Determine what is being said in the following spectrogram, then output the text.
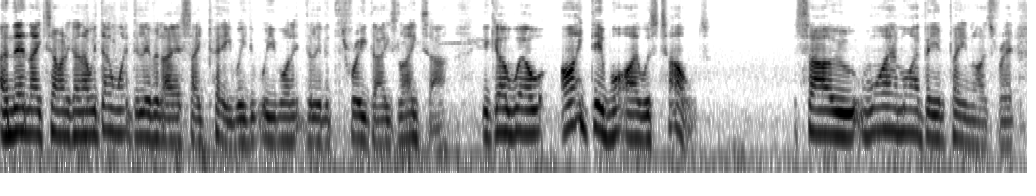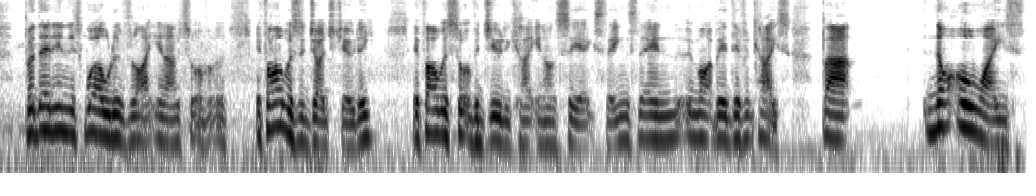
and then they turn around and go, no, we don't want it delivered ASAP. We, we want it delivered three days later. You go, well, I did what I was told. So why am I being penalised for it? But then in this world of like, you know, sort of, uh, if I was a judge, Judy, if I was sort of adjudicating on CX things, then it might be a different case. But not always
